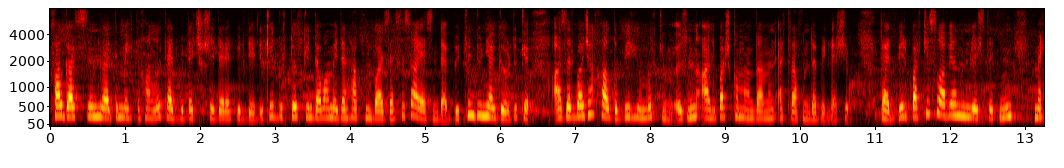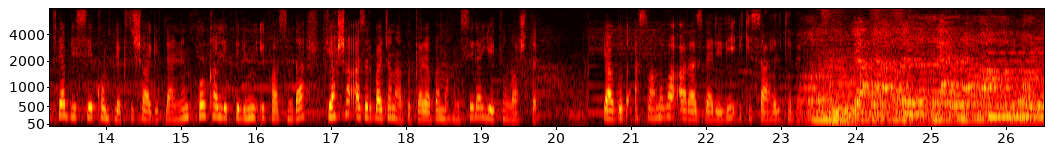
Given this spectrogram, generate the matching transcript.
Xalq artisti Nurəddin Mehdixanlı tədbirdə çıxış edərək bildirdi ki, 44 gün davam edən haqq mübarizəsi sayəsində bütün dünya gördü ki, Azərbaycan xalqı bir yumruq kimi özünün Ali Baş Komandanının ətrafında birləşib. Tədbir Bakı Slavyan Universitetinin Məktəb Lisey kompleksi şagirdlərinin xor kollektivinin ifasında Yaşa Azərbaycan adlı qələbə mahnısı ilə yekunlaşdı. Yaqut Aslanova, Araz Vəlili, 2 Sahil TV. Yaşasın qəhrəmanımız.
